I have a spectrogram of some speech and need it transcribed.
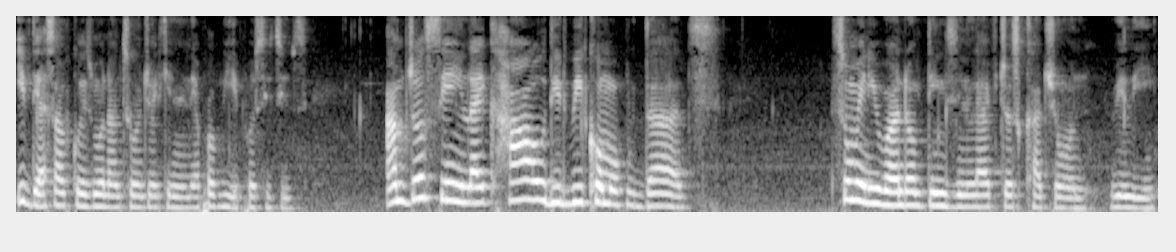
if their snap score is more than 200k then they're probably a prostitute. I'm just saying like how did we come up with that? So many random things in life just catch on really.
